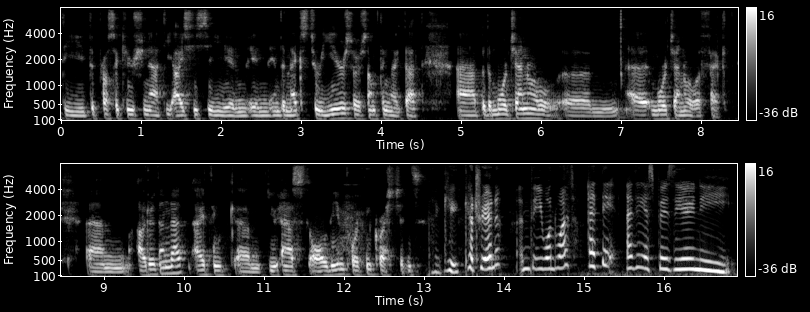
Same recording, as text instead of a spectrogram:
the the prosecution at the ICC in in, in the next two years or something like that, uh, but a more general um, uh, more general effect. Um, other than that, I think um, you asked all the important questions. Thank you, Catriona. Anything you want to add? I think I think I suppose the only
